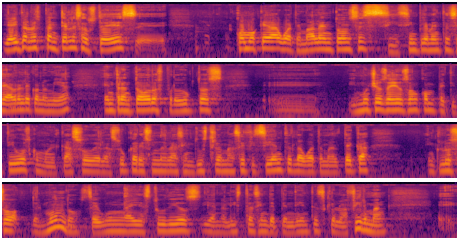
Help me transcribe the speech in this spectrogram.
Y ahí tal vez plantearles a ustedes eh, cómo queda Guatemala entonces si simplemente se abre la economía, entran todos los productos eh, y muchos de ellos son competitivos, como el caso del azúcar, es una de las industrias más eficientes, la guatemalteca, incluso del mundo, según hay estudios y analistas independientes que lo afirman. Eh,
